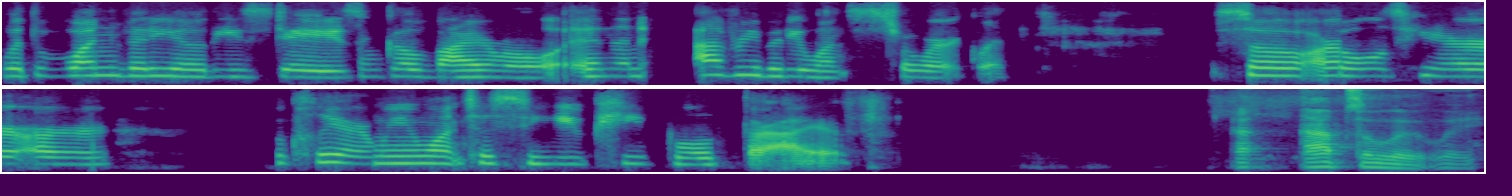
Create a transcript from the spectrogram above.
with one video these days and go viral and then everybody wants to work with so our goals here are clear we want to see people thrive A- absolutely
